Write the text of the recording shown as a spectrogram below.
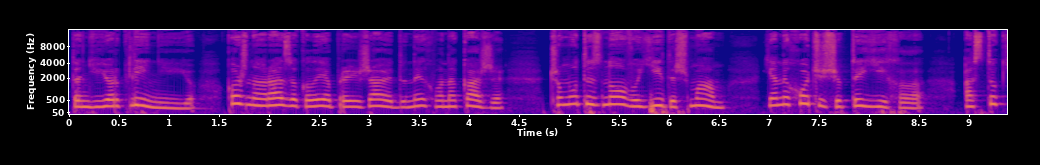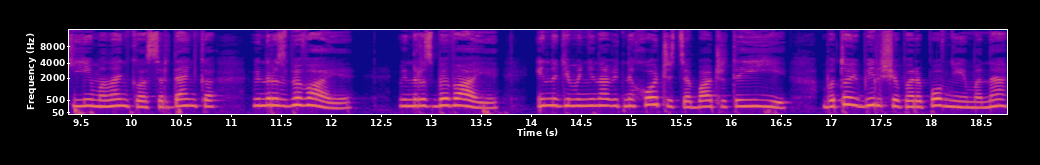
та Нью-Йорк лінією. Кожного разу, коли я приїжджаю до них, вона каже Чому ти знову їдеш, мам? Я не хочу, щоб ти їхала. А стук її маленького серденька він розбиває. Він розбиває, іноді мені навіть не хочеться бачити її, бо той біль, що переповнює мене,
